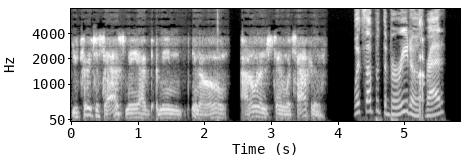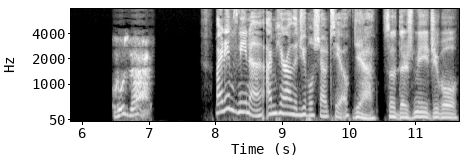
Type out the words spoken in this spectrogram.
you could have just asked me. I, I mean, you know, I don't understand what's happening. What's up with the burritos, Red? Who's that? My name's Nina. I'm here on the Jubal Show too. Yeah. So there's me, Jubal,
